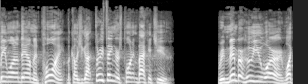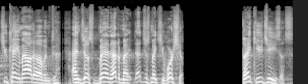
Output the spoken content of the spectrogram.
be one of them and point because you got three fingers pointing back at you. Remember who you were and what you came out of, and, and just, man, that, make, that just makes you worship. Thank you, Jesus.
